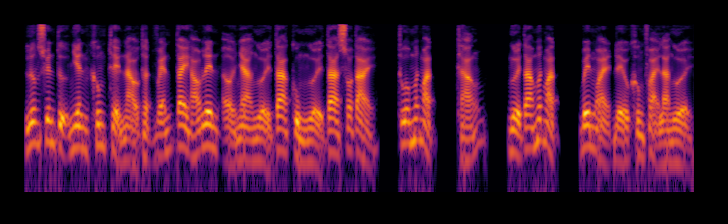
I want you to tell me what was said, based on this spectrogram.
lương xuyên tự nhiên không thể nào thật vén tay háo lên ở nhà người ta cùng người ta so tài, thua mất mặt, thắng, người ta mất mặt, bên ngoài đều không phải là người.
